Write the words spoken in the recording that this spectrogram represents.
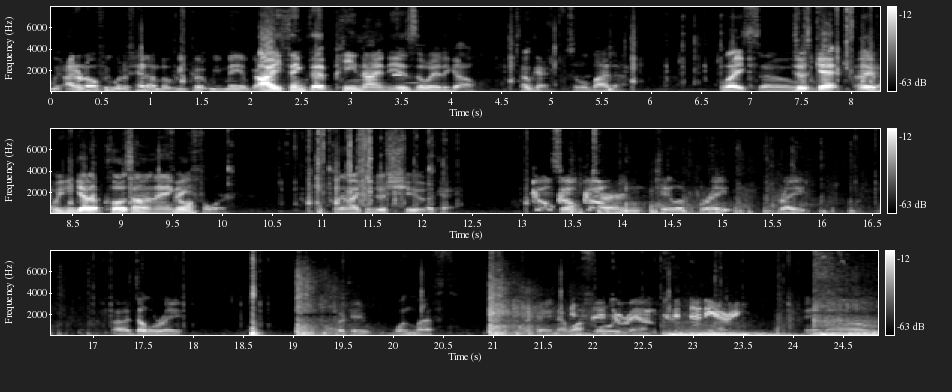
We, I don't know if we would have hit him, but we could. We may have got. I think that P90 is the way to go. Okay, so we'll buy that. Like, So just get if we can get up close on an angle. three angle, four. then I can just shoot. Okay. Go, So turn Caleb right, right, uh, double right. Okay, one left. Okay, now walk forward, Ben. And now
